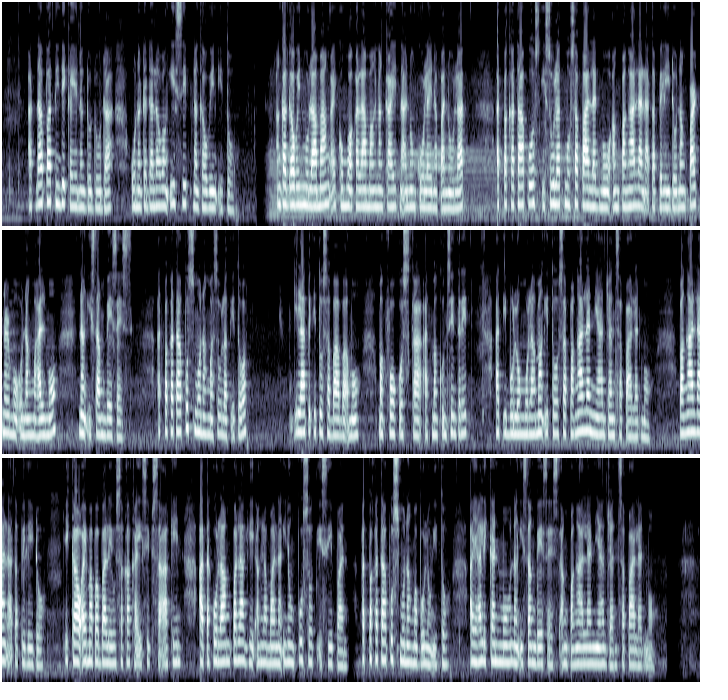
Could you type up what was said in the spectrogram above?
At dapat hindi kayo nagdududa o nagdadalawang isip na gawin ito. Ang gagawin mo lamang ay kumuha ka lamang ng kahit na anong kulay na panulat at pagkatapos isulat mo sa palad mo ang pangalan at apelido ng partner mo o ng mahal mo ng isang beses. At pagkatapos mo nang masulat ito, ilapit ito sa baba mo, mag-focus ka at mag-concentrate at ibulong mo lamang ito sa pangalan niya dyan sa palad mo. Pangalan at apelido. Ikaw ay mapabaliw sa kakaisip sa akin at ako lang palagi ang laman ng inyong puso't isipan. At pagkatapos mo nang mabulong ito, ay halikan mo ng isang beses ang pangalan niya dyan sa palad mo.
